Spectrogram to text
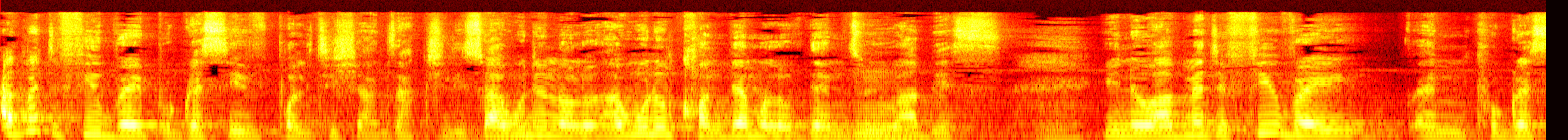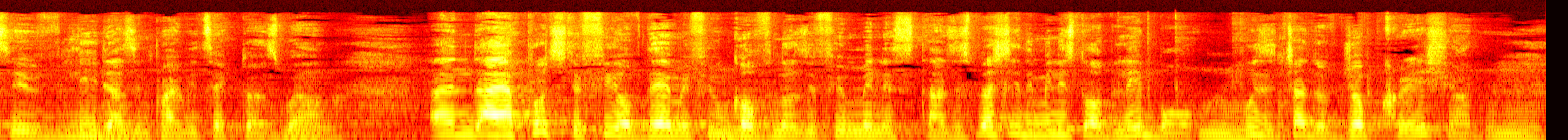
I've met a few very progressive politicians actually, so I wouldn't all, I wouldn't condemn all of them to abyss. You know, I've met a few very um, progressive leaders in private sector as well. And I approached a few of them, a few governors, a few ministers, especially the Minister of Labour, who is in charge of job creation,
